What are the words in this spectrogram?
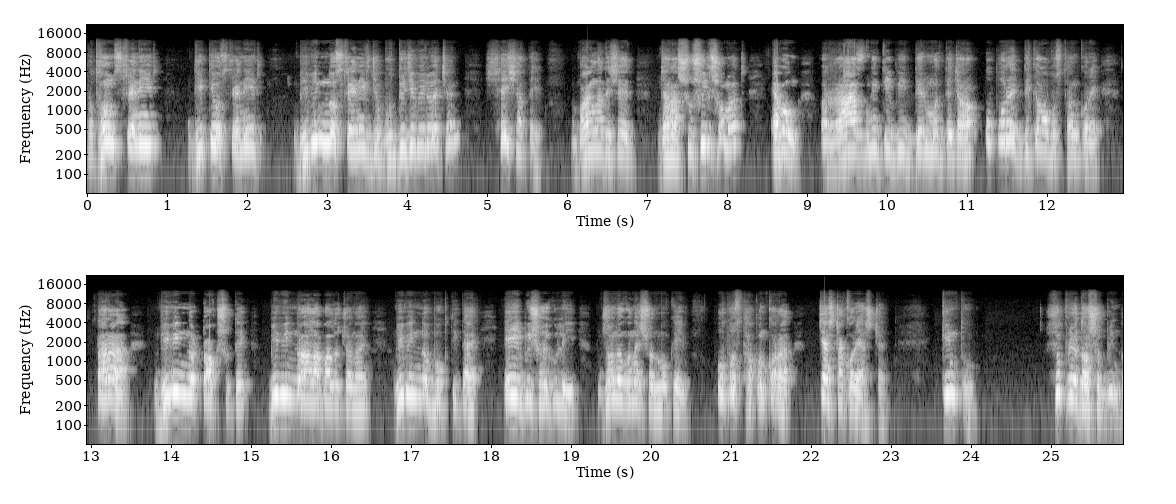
প্রথম শ্রেণির, দ্বিতীয় শ্রেণির, বিভিন্ন শ্রেণির যে বুদ্ধিজীবী রয়েছেন, সেই সাথে বাংলাদেশের যারা সুশীল সমাজ এবং রাজনীতিবিদদের মধ্যে যারা উপরের দিকে অবস্থান করে, তারা বিভিন্ন টক শোতে, বিভিন্ন আলাপ আলোচনায়, বিভিন্ন বক্তৃতায় এই বিষয়গুলি জনগণের সম্মুখে উপস্থাপন করার চেষ্টা করে আসছেন। কিন্তু সুপ্রিয় দর্শকবৃন্দ,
